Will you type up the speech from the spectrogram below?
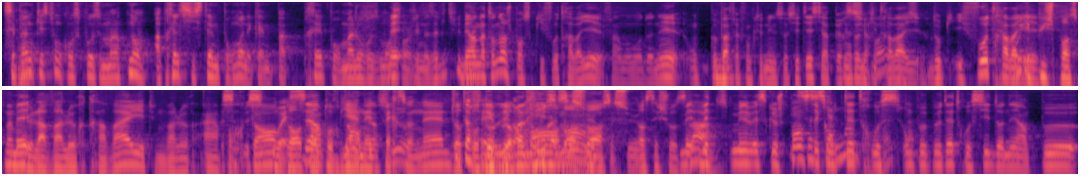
C'est plein de questions qu'on se pose maintenant. Après, le système, pour moi, n'est quand même pas prêt pour malheureusement Mais- changer nos habitudes. Mais en attendant, je pense qu'il faut travailler. Enfin, à un moment donné, on ne peut pas faire fonctionner une société s'il n'y a personne sûr, qui ouais, travaille. bien. Donc, il faut Oui, travailler. et puis je pense même Mais- que la valeur travail est une valeur importante ouais, dans, dans important, ton bien bien-être sûr. Personnel, Tout dans à ton fait. développement, dans, ces choses-là. mais, mais ce que je pense, c'est qu'on Socialement. peut-être aussi, Ouais, on peut peut-être aussi donner un peu,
